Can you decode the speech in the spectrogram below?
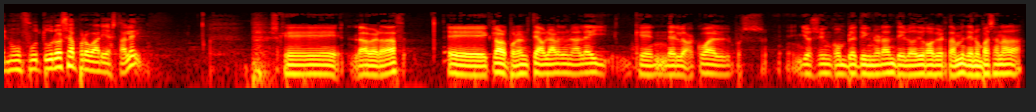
en un futuro se aprobaría esta ley. Es que, la verdad, eh, claro, ponerte a hablar de una ley que, de la cual pues, yo soy un completo ignorante y lo digo abiertamente, no pasa nada,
